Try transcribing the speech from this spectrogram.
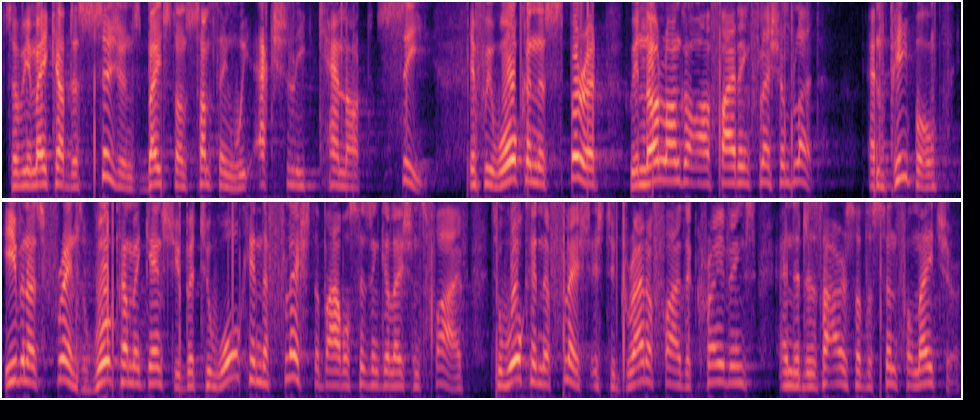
So we make our decisions based on something we actually cannot see. If we walk in the Spirit, we no longer are fighting flesh and blood. And people, even as friends, will come against you. But to walk in the flesh, the Bible says in Galatians 5, to walk in the flesh is to gratify the cravings and the desires of the sinful nature.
